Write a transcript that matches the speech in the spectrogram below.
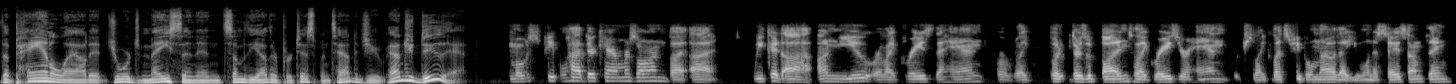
the panel out at George Mason and some of the other participants? How did you how did you do that? most people had their cameras on, but uh, we could uh, unmute or like raise the hand or like put. There's a button to like raise your hand, which like lets people know that you want to say something,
